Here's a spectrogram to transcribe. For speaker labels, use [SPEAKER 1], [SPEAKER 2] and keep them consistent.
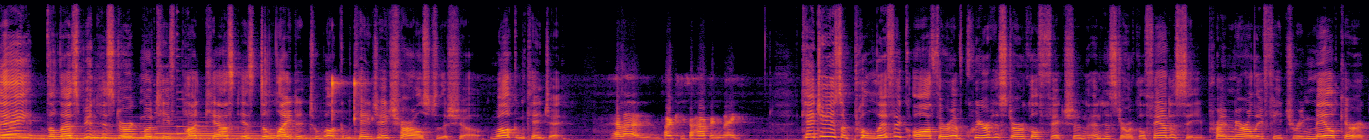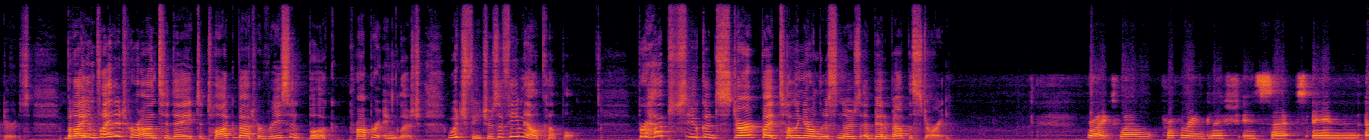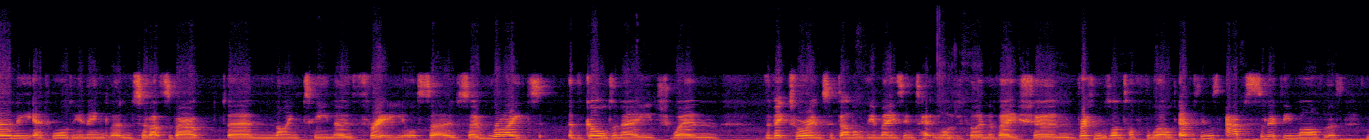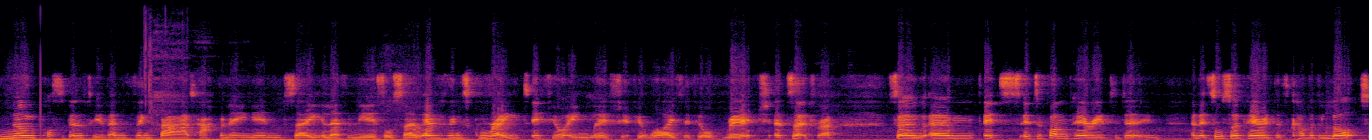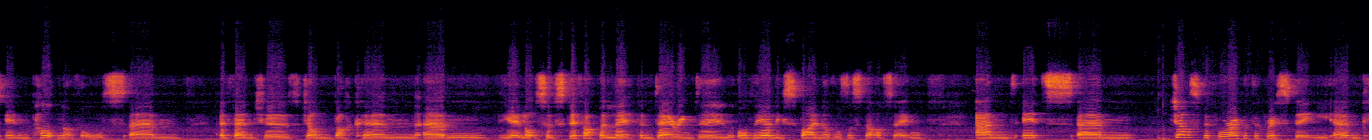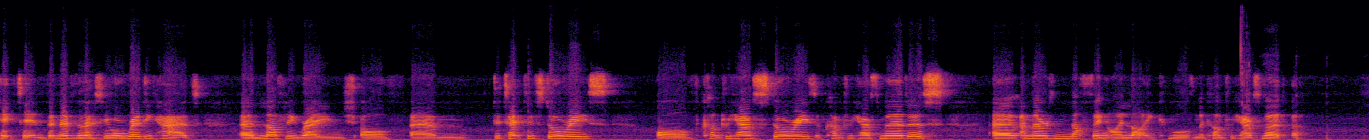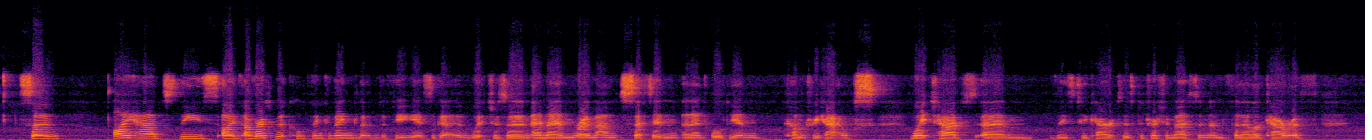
[SPEAKER 1] Today, the Lesbian Historic Motif podcast is delighted to welcome KJ Charles to the show. Welcome, KJ.
[SPEAKER 2] Hello, and thank you for having me.
[SPEAKER 1] KJ is a prolific author of queer historical fiction and historical fantasy, primarily featuring male characters. But I invited her on today to talk about her recent book, Proper English, which features a female couple. Perhaps you could start by telling our listeners a bit about the story.
[SPEAKER 2] Right, well, Proper English is set in early Edwardian England, so that's about uh, 1903 or so. So, right at the golden age when the Victorians had done all the amazing technological innovation, Britain was on top of the world, everything was absolutely marvellous. No possibility of anything bad happening in, say, 11 years or so. Everything's great if you're English, if you're wise, if you're rich, etc. So, um, it's, it's a fun period to do. And it's also a period that's covered a lot in pulp novels. Um, adventures, John Buchan, um, you know, lots of stiff upper lip and daring do. All the early spy novels are starting, and it's um, just before Agatha Christie um, kicked in. But nevertheless, you already had a lovely range of um, detective stories, of country house stories, of country house murders, uh, and there is nothing I like more than a country house murder. So I had these. I, I, wrote a book called Think of England a few years ago, which was an MM romance set in an Edwardian country house, which had um, these two characters, Patricia Merton and Fenella Carruth,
